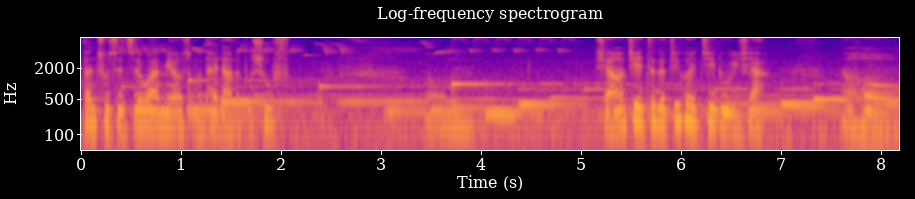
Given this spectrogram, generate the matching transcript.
但除此之外，没有什么太大的不舒服。嗯，想要借这个机会记录一下，然后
